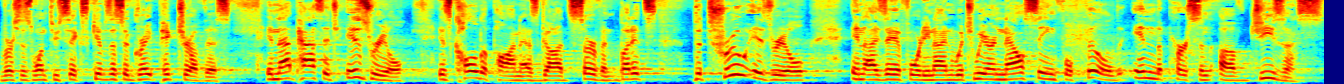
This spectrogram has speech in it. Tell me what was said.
verses 1 through 6 gives us a great picture of this. In that passage, Israel is called upon as God's servant, but it's the true Israel in Isaiah 49, which we are now seeing fulfilled in the person of Jesus.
